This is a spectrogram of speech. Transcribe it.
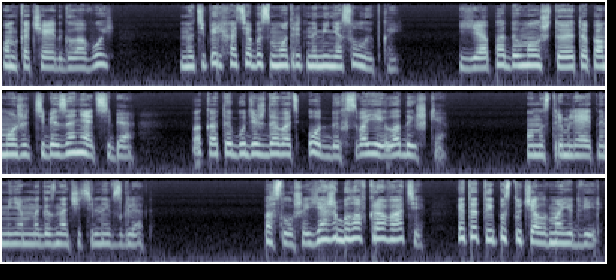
Он качает головой, но теперь хотя бы смотрит на меня с улыбкой. «Я подумал, что это поможет тебе занять себя, пока ты будешь давать отдых своей лодыжке». Он устремляет на меня многозначительный взгляд. «Послушай, я же была в кровати. Это ты постучал в мою дверь».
